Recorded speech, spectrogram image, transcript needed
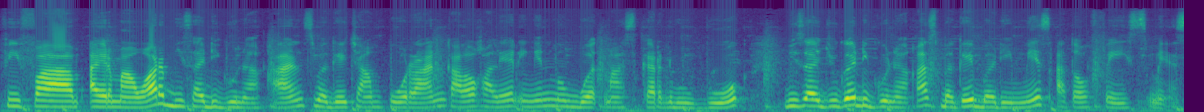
Viva air mawar bisa digunakan sebagai campuran kalau kalian ingin membuat masker bubuk, bisa juga digunakan sebagai body mist atau face mist.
